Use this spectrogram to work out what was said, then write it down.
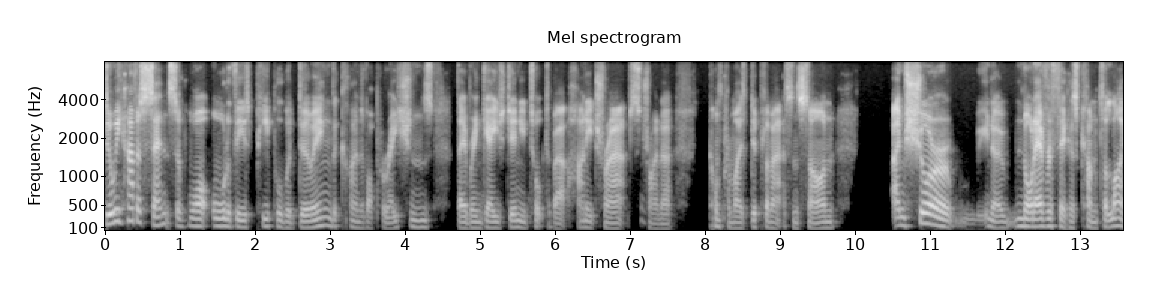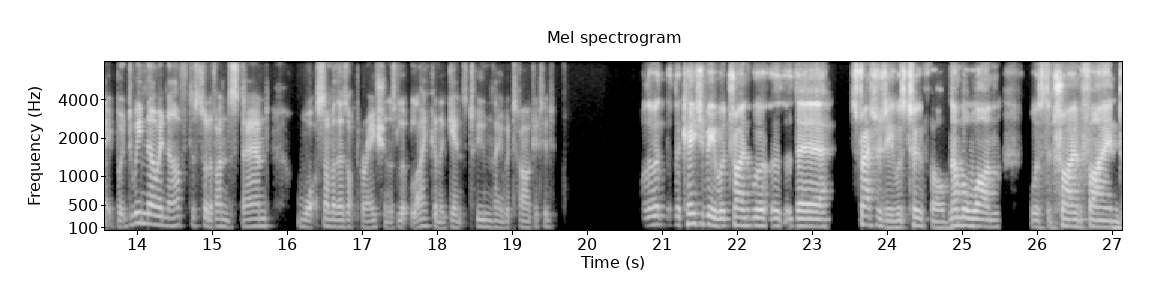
Do we have a sense of what all of these people were doing, the kinds of operations they were engaged in? You talked about honey traps, trying to compromise diplomats and so on. I'm sure, you know, not everything has come to light, but do we know enough to sort of understand what some of those operations looked like and against whom they were targeted? Well, the, KGB were trying. Were, their strategy was twofold. Number one was to try and find,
